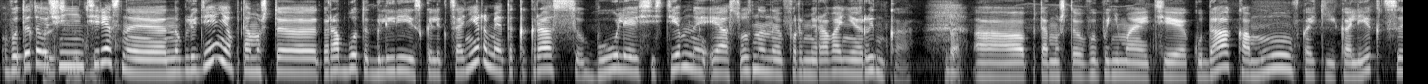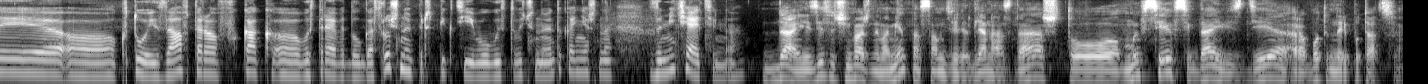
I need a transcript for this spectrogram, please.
Вот это очень интересное наблюдение, потому что работа галереи с коллекционерами это как раз более системное и осознанное формирование рынка. Да. А, потому что вы понимаете, куда, кому, в какие коллекции, а, кто из авторов, как а, выстраивать долгосрочную перспективу выставочную. Это, конечно, замечательно. Да, и здесь очень важный момент, на самом деле, для нас, да, что мы все всегда и везде работаем на репутацию.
